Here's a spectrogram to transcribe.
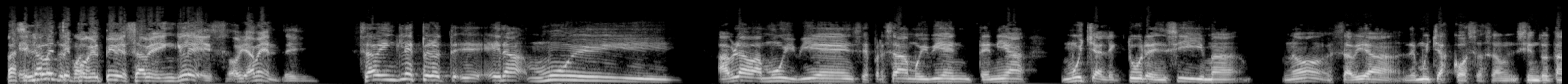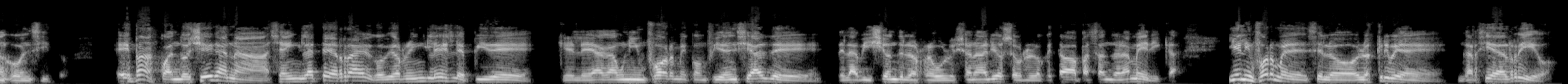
básicamente Londres, porque cuando- el pibe sabe inglés, obviamente. Sabe inglés, pero era muy, hablaba muy bien, se expresaba muy bien, tenía mucha lectura encima, ¿no? Sabía de muchas cosas, aun siendo tan jovencito. Es más, cuando llegan allá a Inglaterra, el gobierno inglés le pide que le haga un informe confidencial de, la visión de los revolucionarios sobre lo que estaba pasando en América. Y el informe se lo escribe García del Río.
